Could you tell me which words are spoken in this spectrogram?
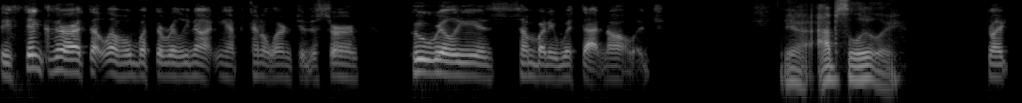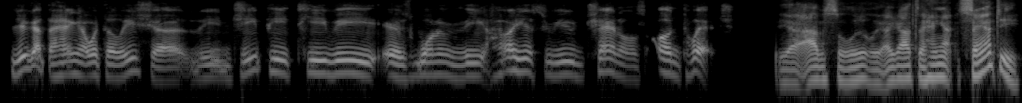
they think they're at that level, but they're really not. And you have to kind of learn to discern who really is somebody with that knowledge. Yeah, absolutely. like you got to hang out with Alicia. The GPTV is one of the highest viewed channels on Twitch. Yeah, absolutely. I got to hang out. Santi,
